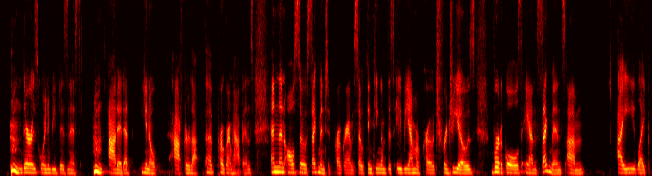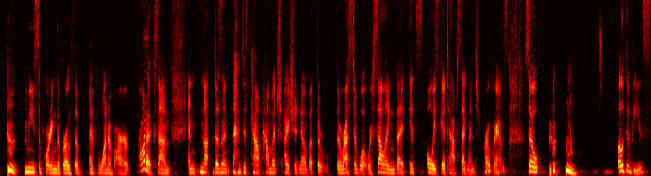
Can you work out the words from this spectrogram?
there is going to be business added at, you know, after that uh, program happens. And then also segmented programs. So thinking of this ABM approach for geos, verticals, and segments. Um, i.e. like me supporting the growth of, of one of our products um, and not doesn't discount how much I should know about the, the rest of what we're selling, but it's always good to have segmented programs. So both of these,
